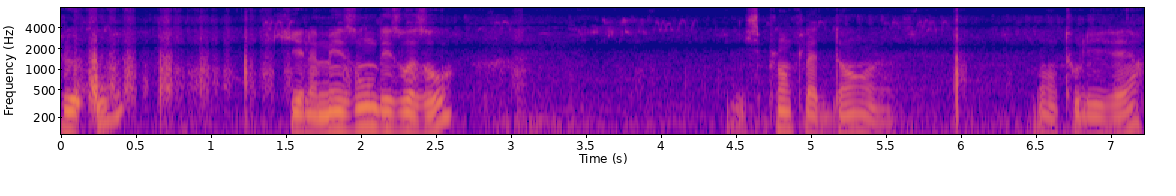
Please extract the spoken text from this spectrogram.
le hou, qui est la maison oiseaux. Il se planque là-dedans euh, dans tout l'hiver.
